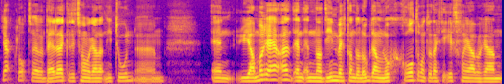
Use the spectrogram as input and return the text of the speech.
Ja, klopt. We hebben beide gezegd van we gaan dat niet doen. Um, en jammer, en, en nadien werd dan de lockdown nog groter, want we dachten eerst van ja, we gaan,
